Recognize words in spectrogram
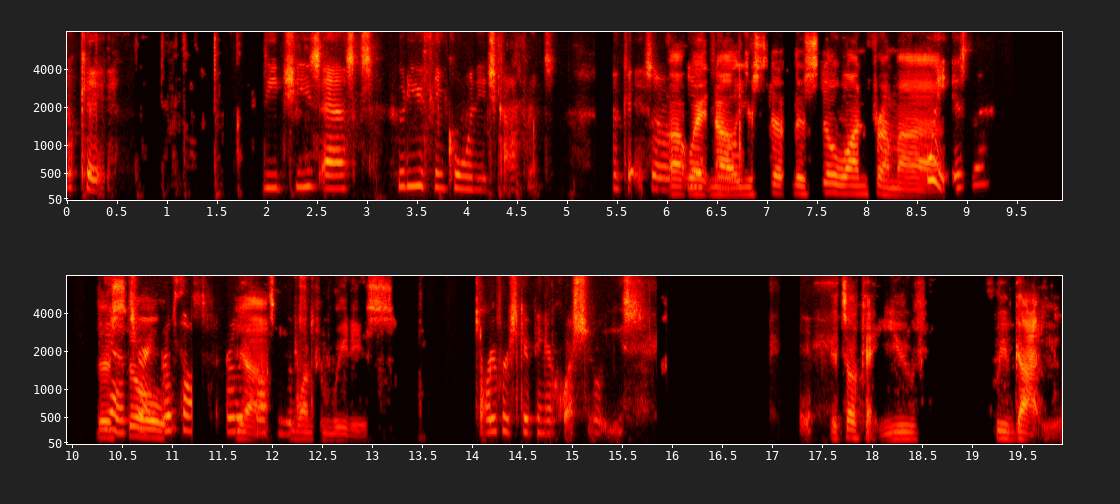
Okay. The cheese asks, "Who do you think will win each conference?" Okay, so. Oh wait, no, you're still there's still one from uh. Wait, is there? there's yeah, that's right. still Early thoughts. Early yeah thoughts. one from Wheaties. Sorry for skipping your question, Louise. It's okay. You've we've got you.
